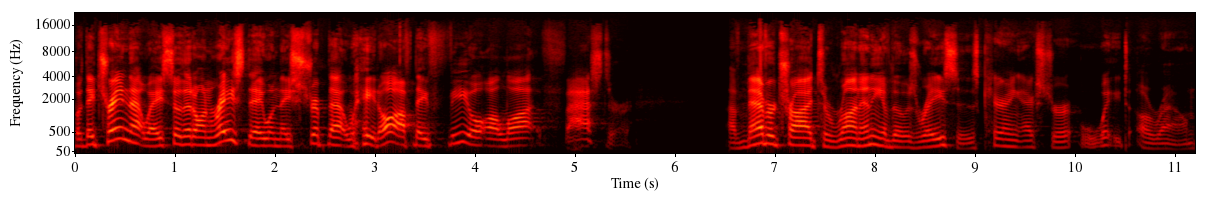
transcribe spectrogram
But they train that way so that on race day, when they strip that weight off, they feel a lot faster. I've never tried to run any of those races carrying extra weight around.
